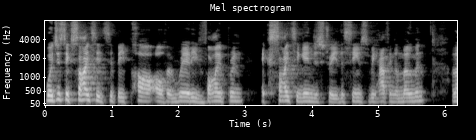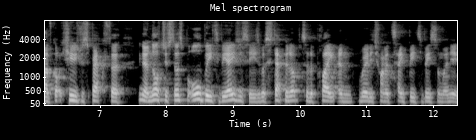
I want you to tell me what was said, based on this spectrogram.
we're just excited to be part of a really vibrant, exciting industry that seems to be having a moment. And I've got huge respect for, you know, not just us, but all B2B agencies. We're stepping up to the plate and really trying to take B2B somewhere new.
